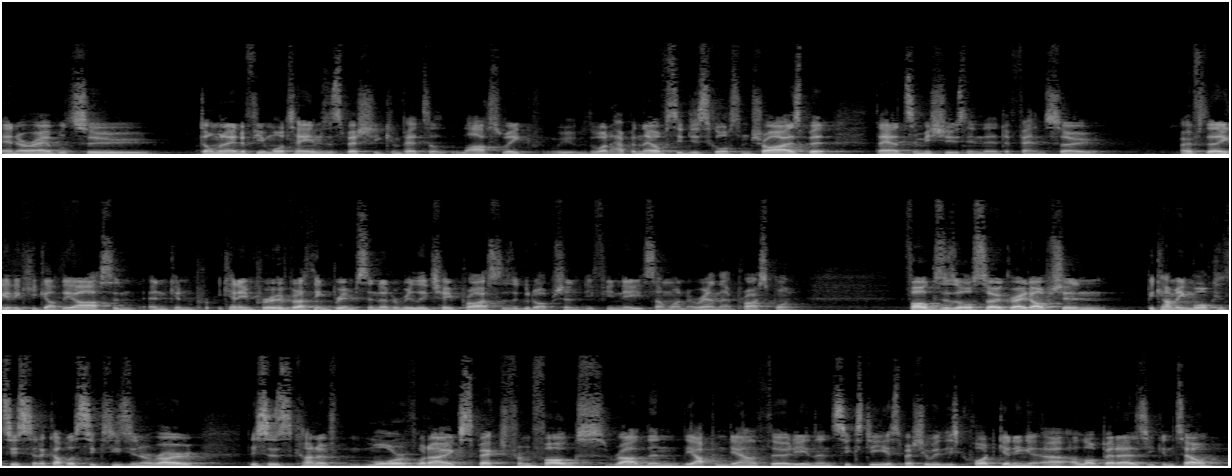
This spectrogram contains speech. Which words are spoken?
and are able to dominate a few more teams, especially compared to last week with what happened. They obviously did score some tries, but they had some issues in their defence. So hopefully they get a kick up the arse and, and can can improve. But I think Brimson at a really cheap price is a good option if you need someone around that price point. Fogs is also a great option, becoming more consistent, a couple of 60s in a row this is kind of more of what I expect from Fogs rather than the up and down 30 and then 60, especially with his quad getting a, a lot better, as you can tell.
